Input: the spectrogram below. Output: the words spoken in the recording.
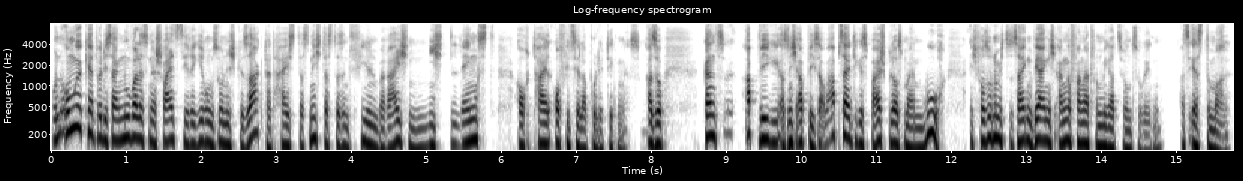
Und umgekehrt würde ich sagen, nur weil es in der Schweiz die Regierung so nicht gesagt hat, heißt das nicht, dass das in vielen Bereichen nicht längst auch Teil offizieller Politiken ist. Also ganz abwegig, also nicht abwegig, aber abseitiges Beispiel aus meinem Buch. Ich versuche nämlich zu zeigen, wer eigentlich angefangen hat, von Migration zu reden. Als erste Mal.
